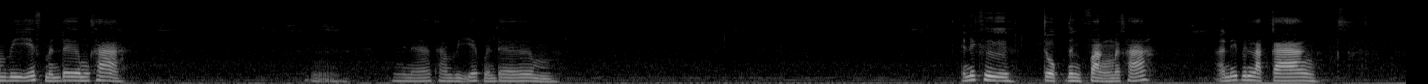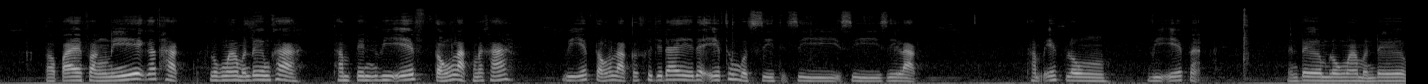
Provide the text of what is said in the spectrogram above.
ำ VF เหมือนเดิมค่ะ นี่นะทำ VF เหมือนเดิม อันนี้คือจบหนึ่งฝั่งนะคะ อันนี้เป็นหลักกลาง ต่อไปฝั่งนี้ก็ถักลงมาเหมือนเดิมค่ะทำเป็น VF สองหลักนะคะ VF สองหลักก็คือจะได้ได้ F ทั้งหมด4 4 4 4หลักทำ F ลง VF อะ เหมือนเดิมลงมาเหมือนเดิม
